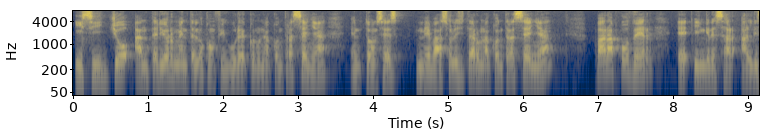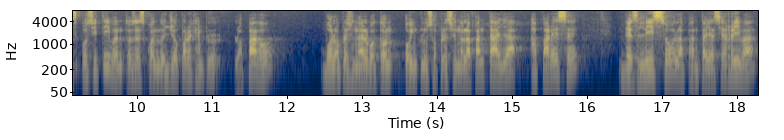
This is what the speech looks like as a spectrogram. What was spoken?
Y si yo anteriormente lo configuré con una contraseña, entonces me va a solicitar una contraseña para poder eh, ingresar al dispositivo. Entonces, cuando yo, por ejemplo, lo apago, vuelvo a presionar el botón o incluso presiono la pantalla, aparece, deslizo la pantalla hacia arriba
